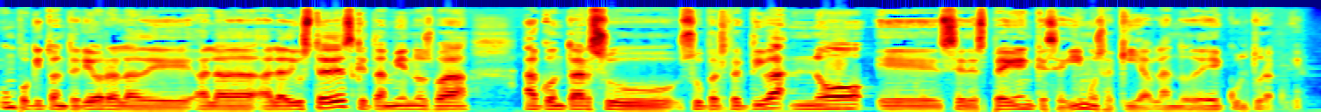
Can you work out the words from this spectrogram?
un poquito anterior a la de a la, a la de ustedes, que también nos va a contar su, su perspectiva. No se despeguen, que seguimos aquí hablando de cultura queer.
